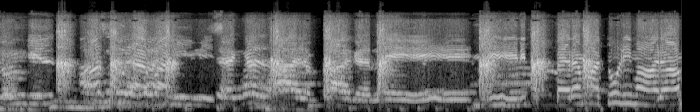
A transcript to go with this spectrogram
ചൊങ്കിൽ അസുലഭ നിമിഷങ്ങൾ ആരം പകർന്നേ. പത്തരമാറ്റുളിമാരാം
